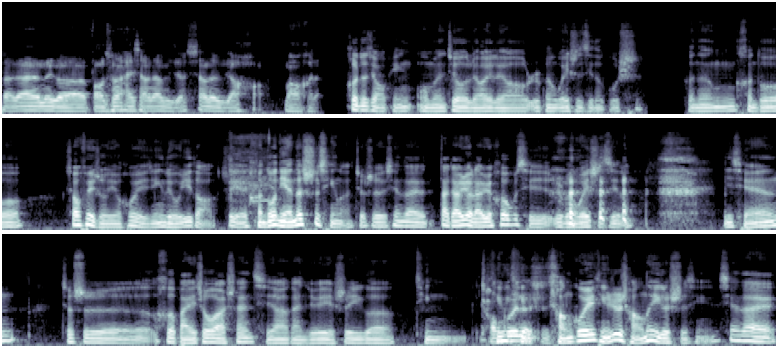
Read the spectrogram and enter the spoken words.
但但那个保存还相当比较相对比较好，蛮好喝的。喝着酒瓶，我们就聊一聊日本威士忌的故事。可能很多消费者也会已经留意到，这也很多年的事情了，就是现在大家越来越喝不起日本威士忌了，以前。就是喝白粥啊、山崎啊，感觉也是一个挺常规的事情，常规挺日常的一个事情。现在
